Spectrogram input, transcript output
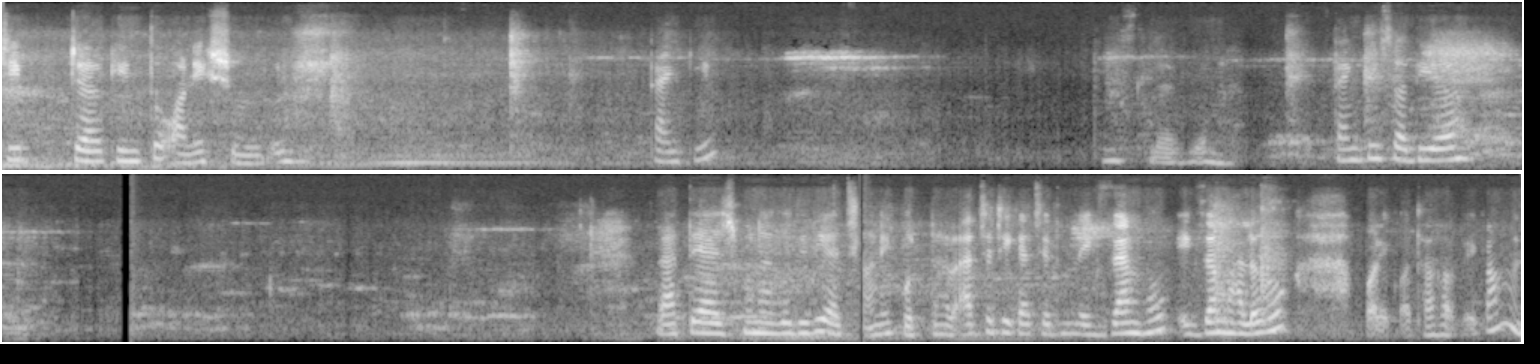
টিপটা কিন্তু অনেক সুন্দর। Thank you thank you Sadia. রাতে আসব না গো দিদি, আজকে অনেক করতে হবে। আচ্ছা ঠিক আছে, তোমার এক্সাম হোক এক্সাম ভালো হোক, পরে কথা হবে, কেমন?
